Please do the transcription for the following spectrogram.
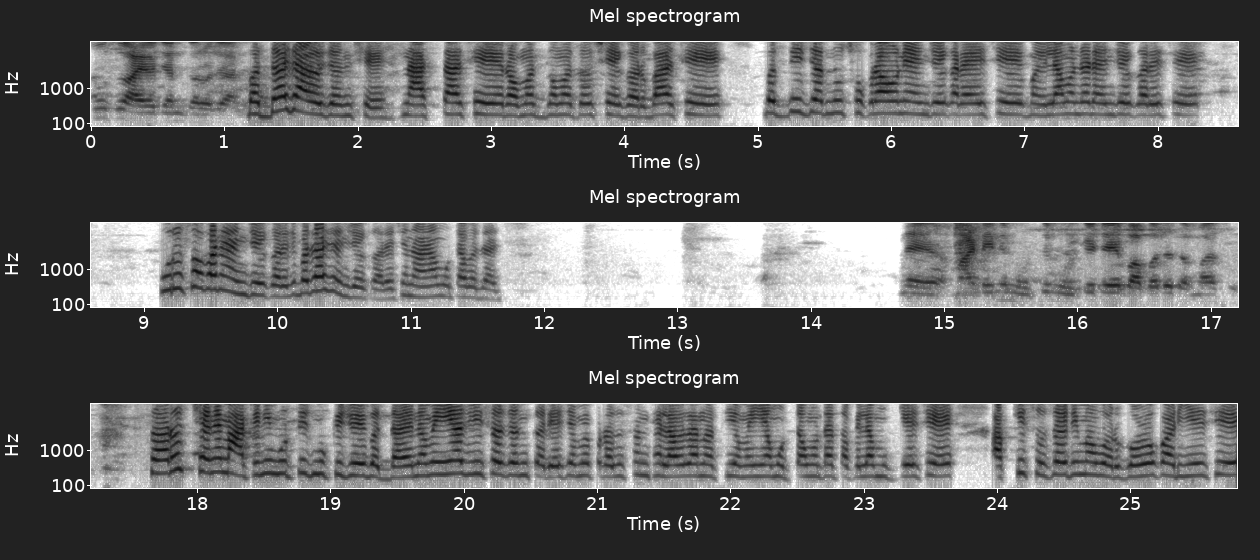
શું શું આયોજન કરો છો બધા જ આયોજન છે. નાસ્તા છે રમત ગમતો છે ગરબા છે. બધી જાતનું છોકરાઓને એન્જોય કરાય છે મહિલા મંડળ એન્જોય કરે છે. પુરુષો પણ એન્જોય કરે છે બધા જ એન્જોય કરે છે. નાના મોટા બધા જ. માટીની મૂર્તિ મૂકી છે એ બાબતે તમારે સારું જ છે ને માટીની મૂર્તિ જ મૂકવી જોઈએ બધા અને અમે અહીંયા જ વિસર્જન કરીએ છીએ. અમે પ્રદૂષણ ફેલાવતા નથી. અમે અહીંયા મોટા મોટા તપેલા મૂકીએ છીએ. આખી સોસાયટીમાં વરઘોડો કાઢીએ છીએ.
